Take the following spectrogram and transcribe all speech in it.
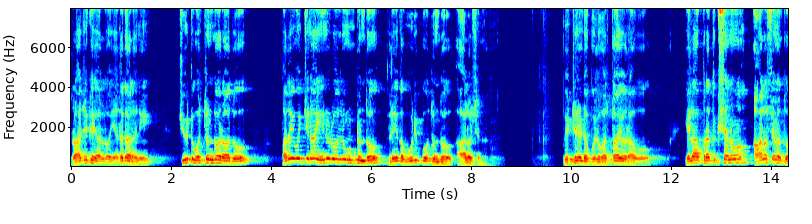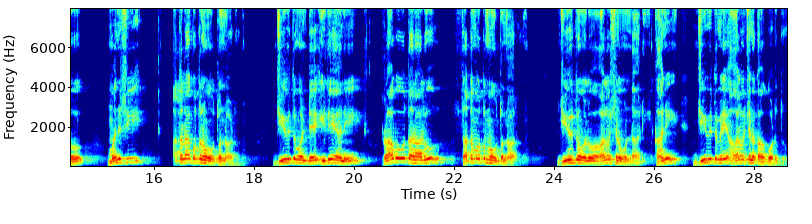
రాజకీయాల్లో ఎదగాలని చీటు వస్తుందో రాదో పదవి వచ్చినా ఎన్ని రోజులు ఉంటుందో లేక ఊడిపోతుందో ఆలోచన. పెట్టిన డబ్బులు వస్తాయో రావో ఇలా ప్రతిక్షణం ఆలోచనతో మనిషి అతలాకుతలం అవుతున్నాడు. జీవితం అంటే ఇదే అని రాబో తరాలు సతమతమవుతున్నారు. జీవితంలో ఆలోచన ఉండాలి. కానీ జీవితమే ఆలోచన కాకూడదు.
